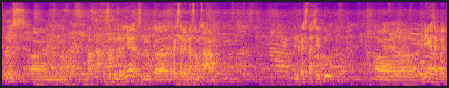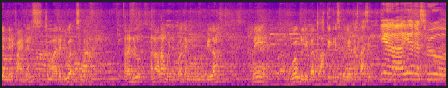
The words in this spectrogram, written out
Terus em, sebenarnya sebelum ke reksadana sama saham, investasi itu eh, ini yang saya pelajari dari finance cuma ada dua sebenarnya. Karena dulu karena orang banyak banget yang bilang nih gue beli batu akik nih sebagai investasi, iya iya that's true.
